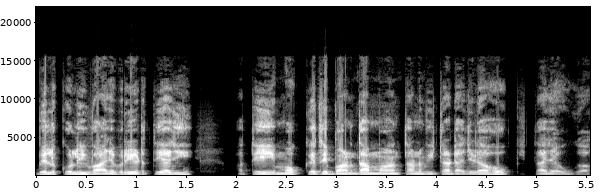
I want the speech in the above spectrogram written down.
ਬਿਲਕੁਲ ਹੀ ਵਾਜਬ ਰੇਟ ਤੇ ਆ ਜੀ ਅਤੇ ਮੌਕੇ ਤੇ ਬਣਦਾ ਮਾਨਤਾਨ ਵੀ ਤੁਹਾਡਾ ਜਿਹੜਾ ਉਹ ਕੀਤਾ ਜਾਊਗਾ।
